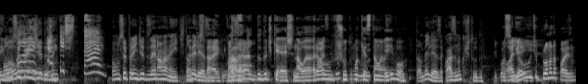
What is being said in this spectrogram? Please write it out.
igual Fomos surpreendidos, hein? Fomos surpreendidos aí novamente. Então, É beleza. freestyle. igual a Quase, hora do Dudcast. Na hora Quase eu chuto uma questão aí e vou. então, beleza. Quase nunca estudo. E conseguiu o diploma da pós, hein?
